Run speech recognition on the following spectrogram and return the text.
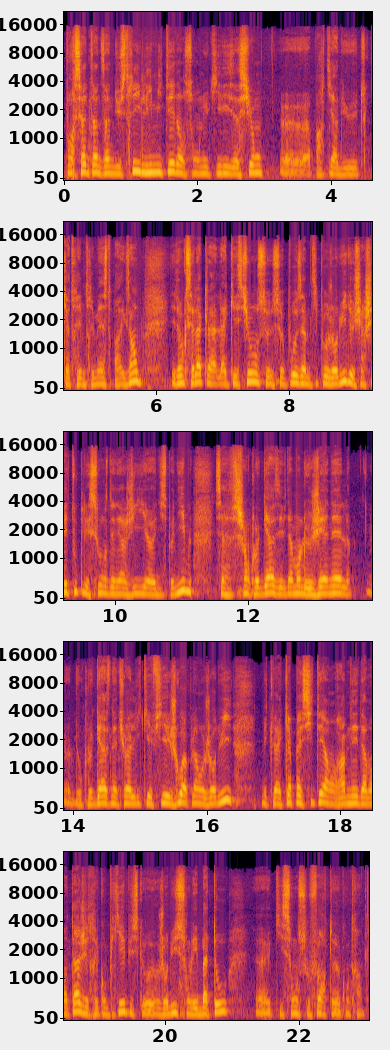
pour certaines industries limitée dans son utilisation euh, à partir du quatrième trimestre, par exemple. Et donc, c'est là que la, question se, pose un petit peu aujourd'hui, de chercher toutes les sources d'énergie euh, disponibles, sachant que le gaz, évidemment, le GNL, donc le gaz naturel liquéfié, joue à plein aujourd'hui, mais que la capacité à en ramener davantage est très compliquée, puisque aujourd'hui, ce sont les bateaux euh, qui sont sous forte contrainte.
